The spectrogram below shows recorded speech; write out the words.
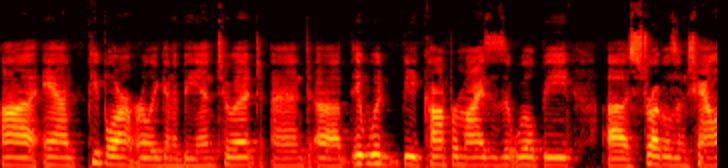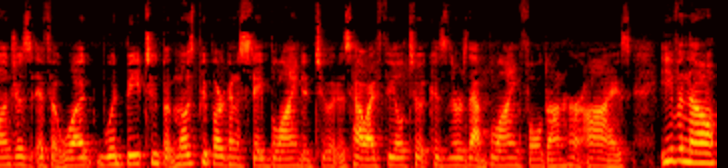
uh, and people aren't really going to be into it. And uh, it would be compromises. It will be uh, struggles and challenges if it would, would be to, but most people are going to stay blinded to it is how I feel to it because there's that blindfold on her eyes. Even though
